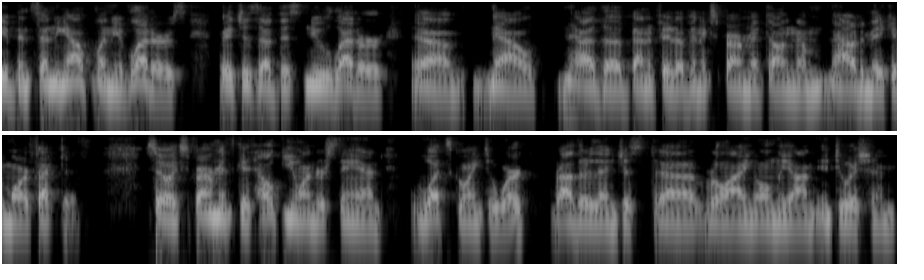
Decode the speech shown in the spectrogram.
had been sending out plenty of letters, which is that this new letter um, now had the benefit of an experiment telling them how to make it more effective. So experiments could help you understand what's going to work rather than just uh, relying only on intuition.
